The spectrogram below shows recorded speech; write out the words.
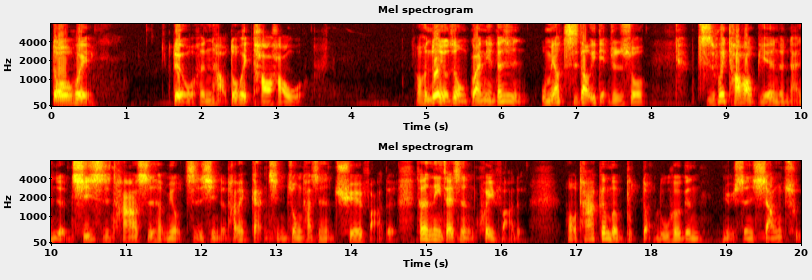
都会对我很好，都会讨好我。哦，很多人有这种观念，但是我们要知道一点，就是说，只会讨好别人的男人，其实他是很没有自信的。他在感情中他是很缺乏的，他的内在是很匮乏的。哦，他根本不懂如何跟女生相处。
